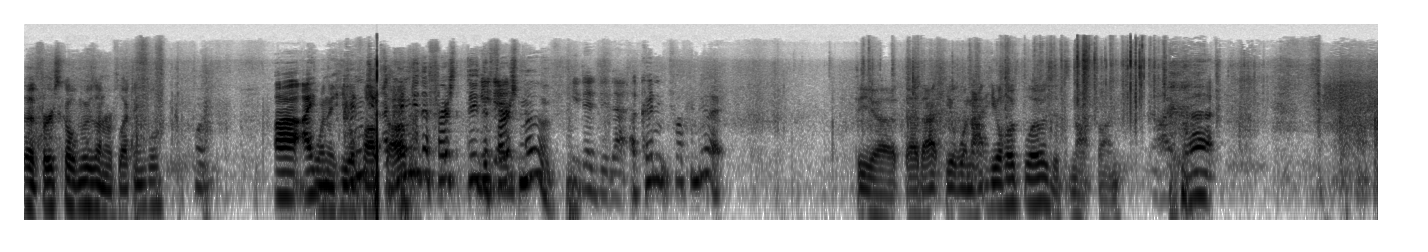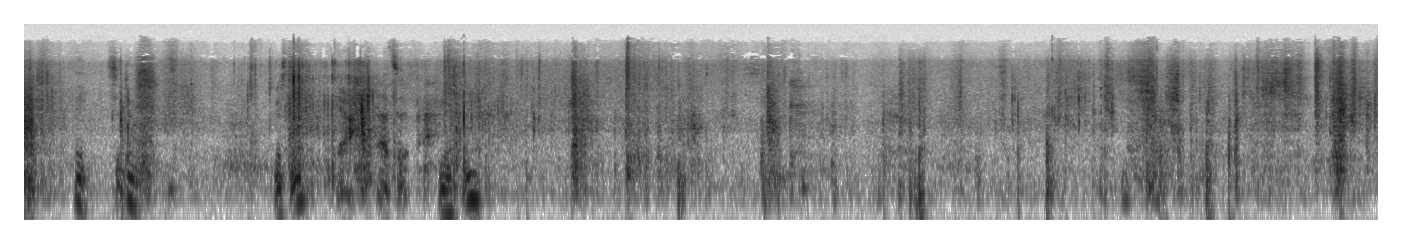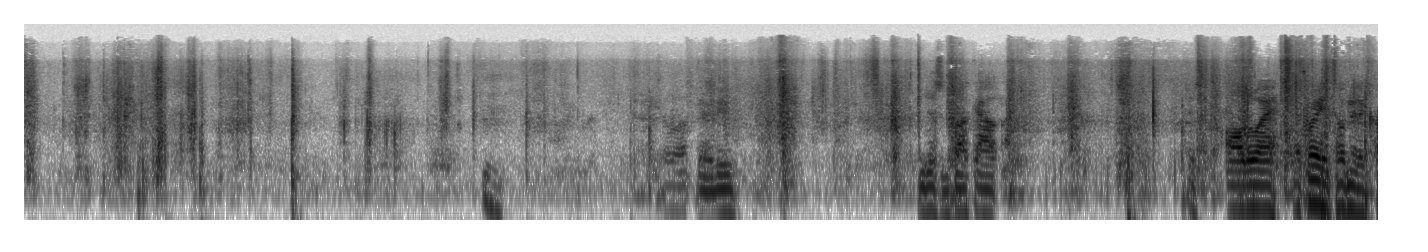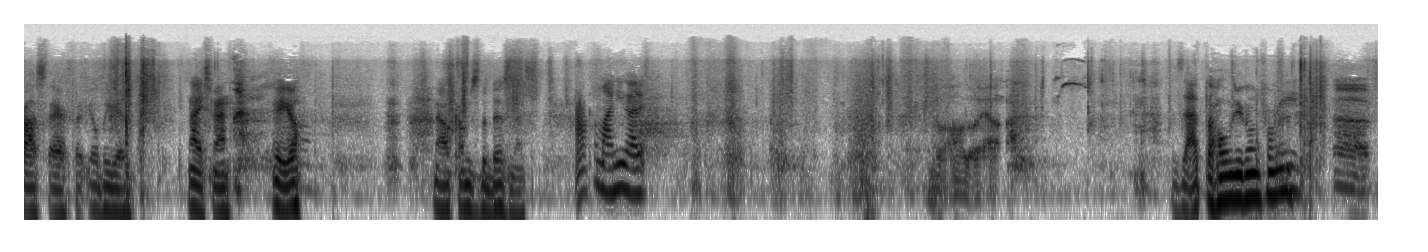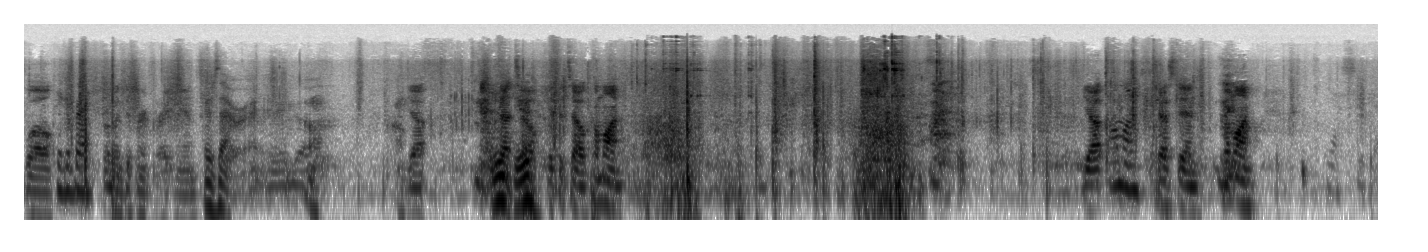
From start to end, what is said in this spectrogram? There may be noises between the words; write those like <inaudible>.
The first couple moves on reflecting pull. Uh, I When the heel couldn't do, pops I couldn't off? do the first do the did. first move. He did do that. I couldn't fucking do it. The uh, that, that heel when that heel hook blows, it's not fun. Like that. Hey, sit down. Misty, Yeah, that's it. Misty. There, dude. And just buck out. Just all the way. That's why he told me to cross there, but you'll be good. Nice, man. There you go. Now comes the business. Come on, you got it. Go all the way out. Is that the hold you're going for me? Uh, well, Take a breath. from a different right hand. Is that right? There you go. Yeah. Sweet, Get that dude. toe. Get the toe. Come on. Yep. Almost. Chest in. Come on.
